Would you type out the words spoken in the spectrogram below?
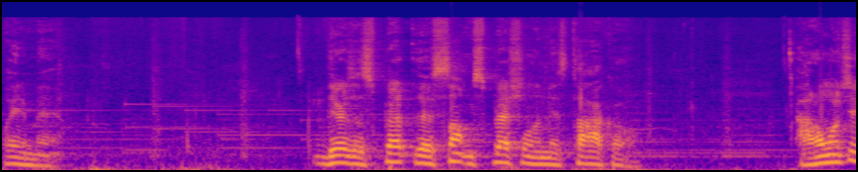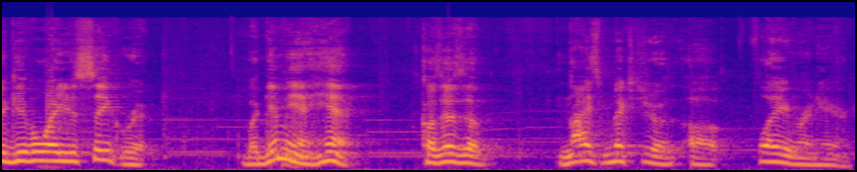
wait a minute. There's a spe- there's something special in this taco. I don't want you to give away your secret, but give me a hint, because there's a nice mixture of uh, flavor in here.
